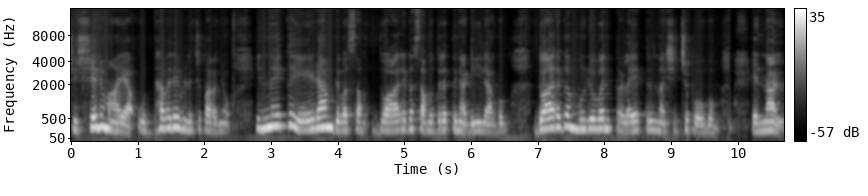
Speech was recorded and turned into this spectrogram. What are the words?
ശിഷ്യനുമായ ഉദ്ധവരെ വിളിച്ചു പറഞ്ഞു ഇന്നേക്ക് ഏഴാം ദിവസം ദ്വാരക സമുദ്രത്തിനടിയിലാകും. ദ്വാരകം മുഴുവൻ പ്രളയത്തിൽ നശിച്ചു പോകും. എന്നാൽ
